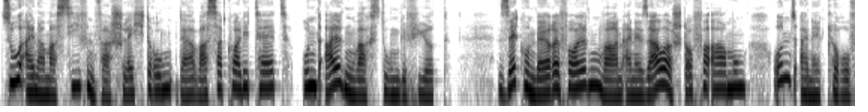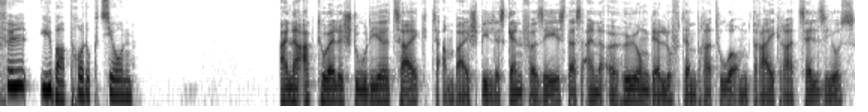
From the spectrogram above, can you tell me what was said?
zu einer massiven Verschlechterung der Wasserqualität und Algenwachstum geführt. Sekundäre Folgen waren eine Sauerstoffverarmung und eine Chlorophyllüberproduktion. Eine aktuelle Studie zeigt am Beispiel des Genfer Sees, dass eine Erhöhung der Lufttemperatur um drei Grad Celsius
